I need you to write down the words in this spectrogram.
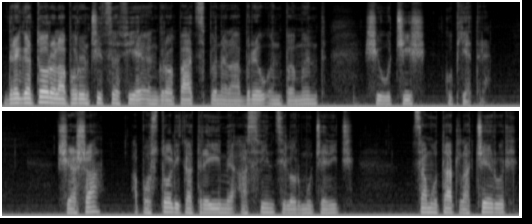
dregătorul a poruncit să fie îngropați până la brâu în pământ și uciși cu pietre. Și așa, apostolica treime a sfinților mucenici s-a mutat la ceruri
